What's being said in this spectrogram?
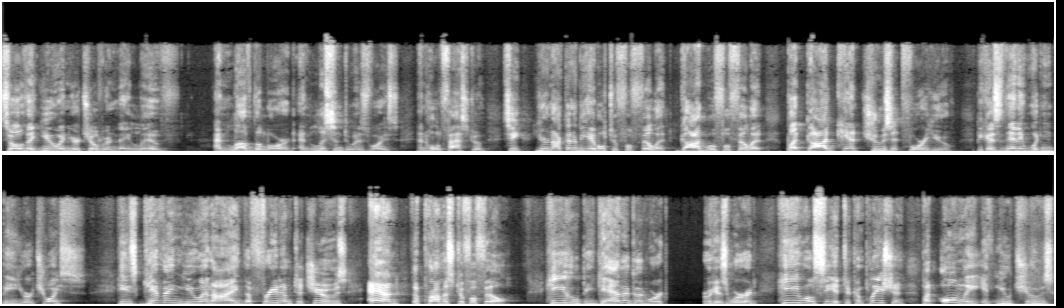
so that you and your children may live and love the Lord and listen to his voice and hold fast to him. See, you're not going to be able to fulfill it. God will fulfill it, but God can't choose it for you because then it wouldn't be your choice. He's giving you and I the freedom to choose and the promise to fulfill. He who began a good work through his word, he will see it to completion, but only if you choose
